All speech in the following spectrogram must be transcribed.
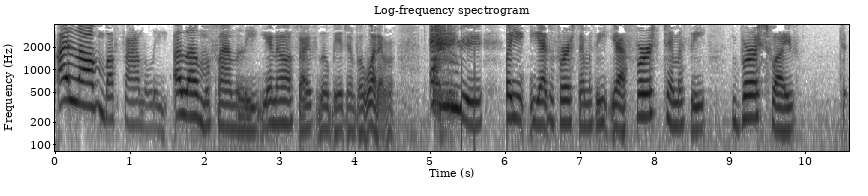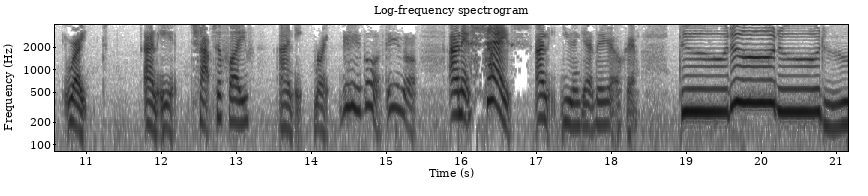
I love my family. I love my family, you know, sorry for a little bitching, but whatever. Anyway, so you, you got to First Timothy, yeah, First Timothy, verse 5, t- right, and 8, chapter 5 and 8, right, there you go, there you go. And it says, and you didn't get there okay. Do do do do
